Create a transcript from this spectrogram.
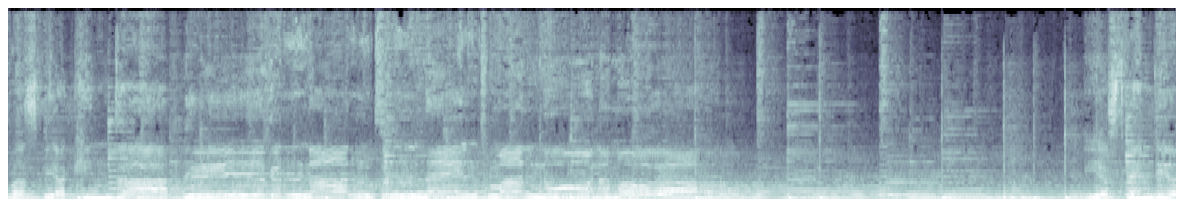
was wir Kinder Lügen Erst wenn der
